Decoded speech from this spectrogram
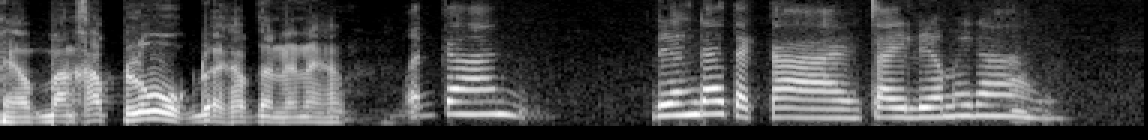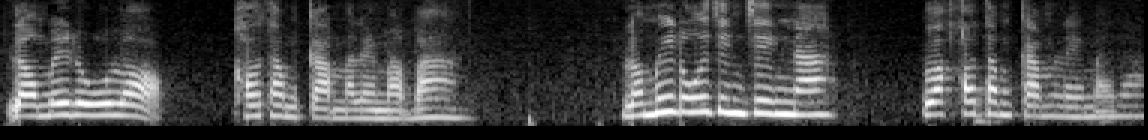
นะครับบังคับลูกด้วยครับตอนนั้นนะครับ เหมือนกัน เลี้ยงได้แต่กายใจเลี้ยงไม่ได้ เราไม่รู้หรอกเขาทำกรรมอะไรมาบ้าง เราไม่รู้จริง ๆ นะว่าเขาทำกรรมอะไรมาได้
